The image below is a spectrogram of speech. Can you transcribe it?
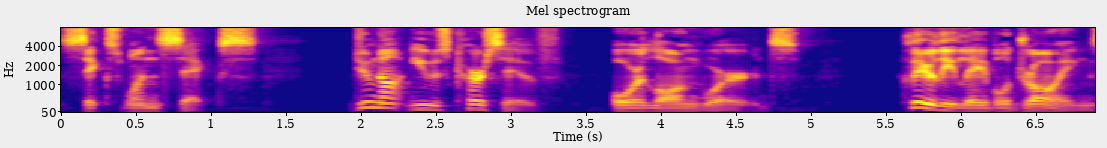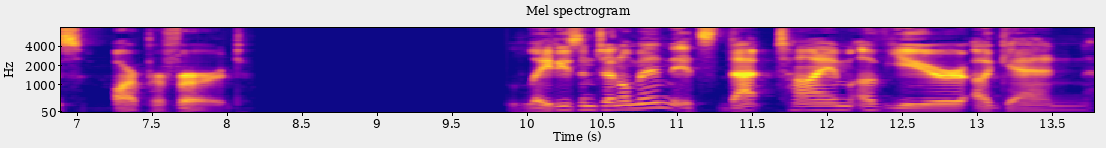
616. Do not use cursive or long words. Clearly labeled drawings are preferred. Ladies and gentlemen, it's that time of year again.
